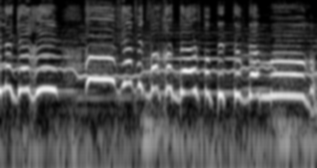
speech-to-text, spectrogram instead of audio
il est guéri Oh, viens vite voir Rodolphe, mon petit touffe d'amour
